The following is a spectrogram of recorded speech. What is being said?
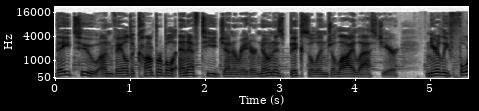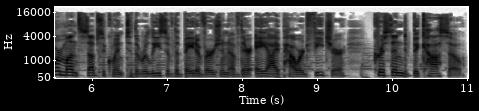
They too unveiled a comparable NFT generator known as Bixel in July last year, nearly four months subsequent to the release of the beta version of their AI powered feature, christened Bicasso.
